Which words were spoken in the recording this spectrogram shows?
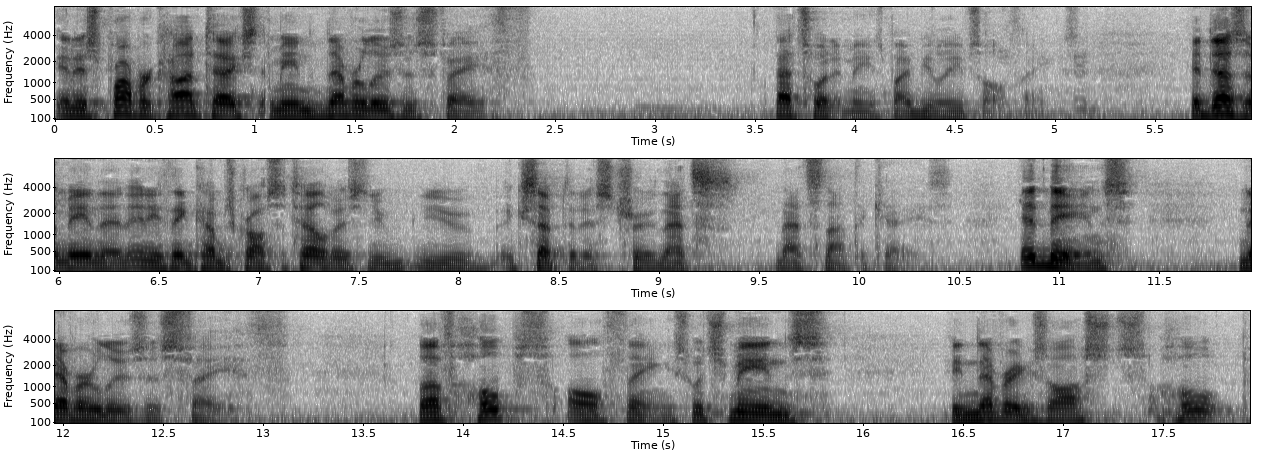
In its proper context, it means never loses faith. That's what it means by believes all things. It doesn't mean that anything comes across the television, you, you accept it as true. That's, that's not the case. It means never loses faith. Love hopes all things, which means it never exhausts hope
